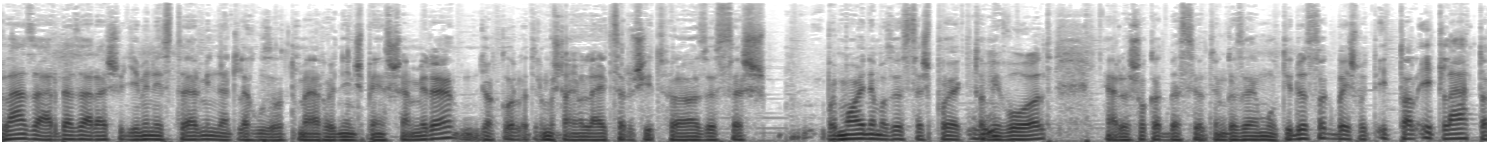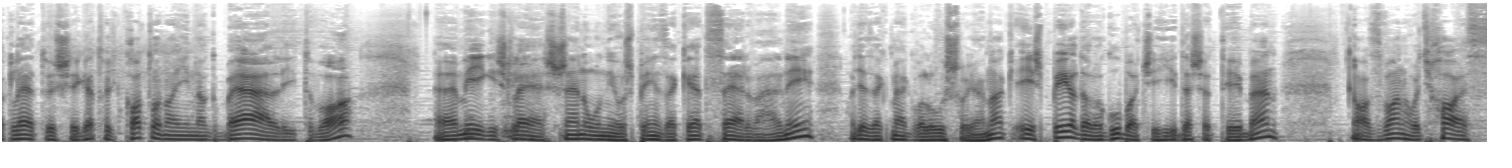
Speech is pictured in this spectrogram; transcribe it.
Lázár bezárásügyi miniszter mindent lehúzott már, hogy nincs pénz semmire. Gyakorlatilag most nagyon leegyszerűsítve az összes, vagy majdnem az összes projekt, mm. ami mhm. volt. Erről sokat beszéltünk az elmúlt időszakban, és hogy itt, itt láttak lehetőséget, hogy katonainak beállítva mégis lehessen uniós pénzeket szerválni, hogy ezek megvalósuljanak, és például a Gubacsi híd esetében az van, hogy ha ez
